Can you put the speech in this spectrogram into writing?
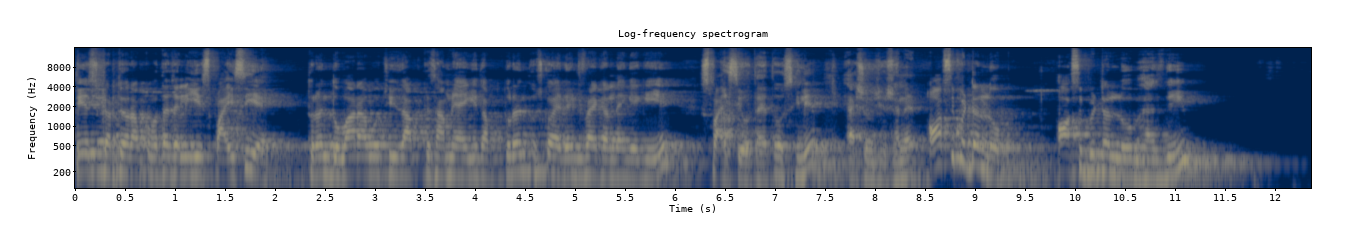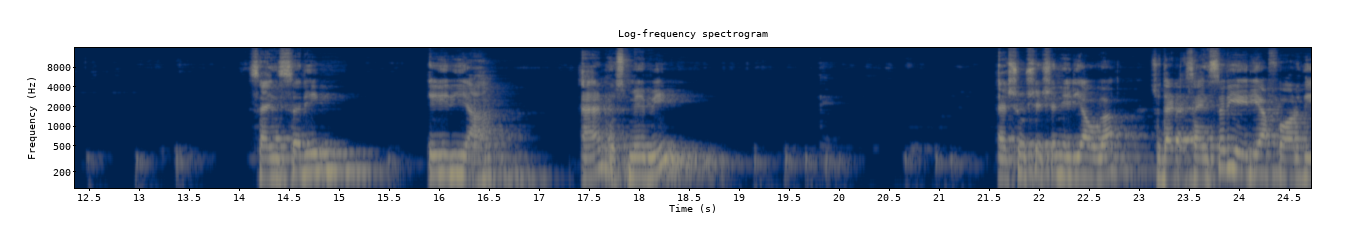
टेस्ट करते हो और आपको पता चले ये स्पाइसी है तुरंत दोबारा वो चीज़ आपके सामने आएगी तो आप तुरंत उसको आइडेंटिफाई कर लेंगे कि ये स्पाइसी होता है तो इसीलिए एसोसिएशन है occipital lobe occipital lobe has the sensory area and उसमें भी एसोसिएशन एरिया होगा so that sensory area for the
